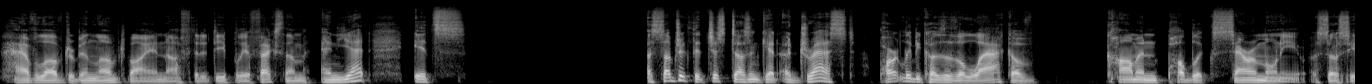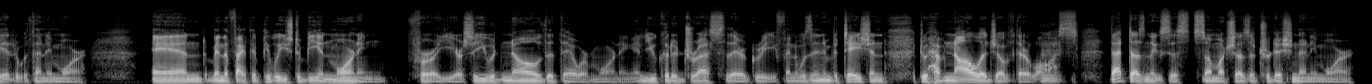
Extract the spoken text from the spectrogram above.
have loved or been loved by enough that it deeply affects them. And yet it's a subject that just doesn't get addressed, partly because of the lack of common public ceremony associated with anymore. And I mean, the fact that people used to be in mourning for a year. So you would know that they were mourning and you could address their grief. And it was an invitation to have knowledge of their loss. Mm. That doesn't exist so much as a tradition anymore.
